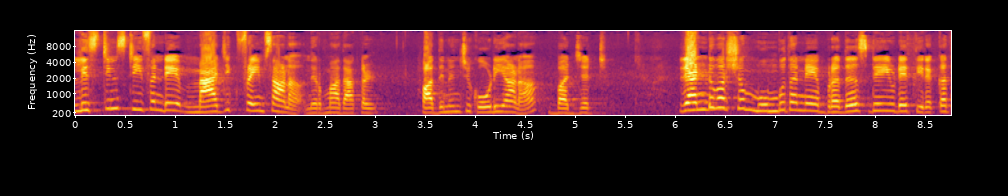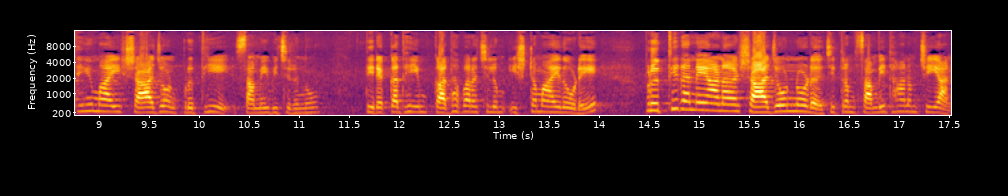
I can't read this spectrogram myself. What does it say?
ലിസ്റ്റിൻ സ്റ്റീഫന്റെ മാജിക് ഫ്രെയിംസ് ആണ് നിർമ്മാതാക്കൾ. പതിനഞ്ച് കോടിയാണ് ബഡ്ജറ്റ്. രണ്ടു വർഷം മുമ്പ് തന്നെ ബ്രദേഴ്സ് ഡേയുടെ തിരക്കഥയുമായി ഷാജോൺ പൃഥ്വിയെ സമീപിച്ചിരുന്നു. തിരക്കഥയും കഥ പറച്ചിലും ഇഷ്ടമായതോടെ പൃഥ്വി തന്നെയാണ് ഷാജോണിനോട് ചിത്രം സംവിധാനം ചെയ്യാൻ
